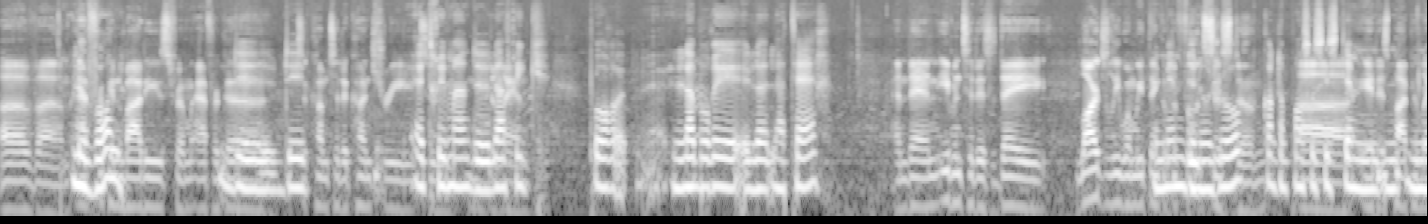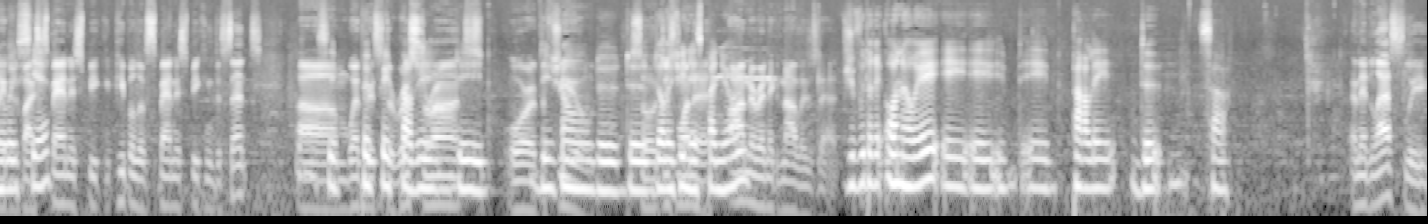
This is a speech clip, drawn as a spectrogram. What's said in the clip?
of um, le African vol bodies from Africa des- des to come to the country êtres humains de l'Afrique pour euh, labourer le- la terre. And then even to this day, largely when we Et think of même the food nos jours, system, quand on pense au uh, système it is populated by nourricier, Spanish speaking people of Spanish speaking descent, c'est um, whether it's the peuplé par des, des- or the des gens de- de- d'origine wanna espagnole. honor and acknowledge that. Je voudrais honorer et, et- et parler de ça. And then lastly,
